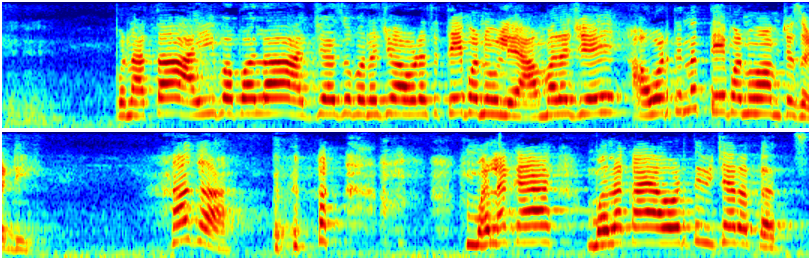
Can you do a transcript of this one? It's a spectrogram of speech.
पण आता आई बाबाला आजी आजोबाला जे आवडायचं ते बनवले. आम्हाला जे आवडते ना ते बनवा आमच्यासाठी. हा का? मला काय मला काय आवडते विचारतच.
